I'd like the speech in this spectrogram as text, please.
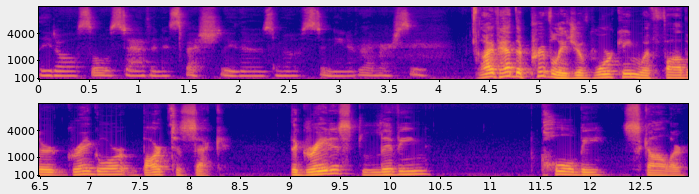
Lead all souls to heaven, especially those most in need of thy mercy. I've had the privilege of working with Father Gregor Bartosik, the greatest living Kolbe scholar.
